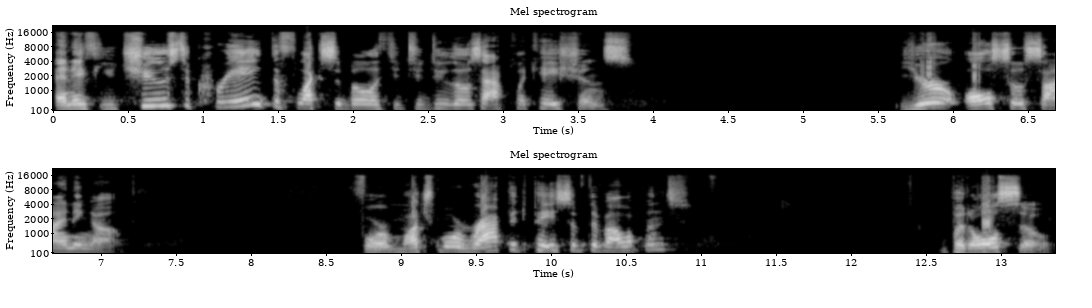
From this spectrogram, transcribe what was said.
And if you choose to create the flexibility to do those applications, you're also signing up for a much more rapid pace of development, but also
